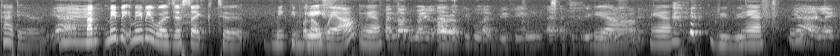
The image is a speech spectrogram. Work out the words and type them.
God damn. yeah, Mm. But maybe maybe it was just like to make people Grief. aware. Yeah. but not while Or- other people are grieving. Uh, grieving. Yeah. Yeah. grieving. Yeah. Yeah, like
